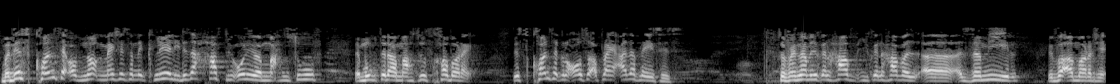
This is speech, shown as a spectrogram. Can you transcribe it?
But this concept of not mentioning something clearly doesn't have to be only a mahzuf, the mubtada mahzuf khabar. This concept can also apply other places. So for example, you can have you can have a, a, a zamir without a marji.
